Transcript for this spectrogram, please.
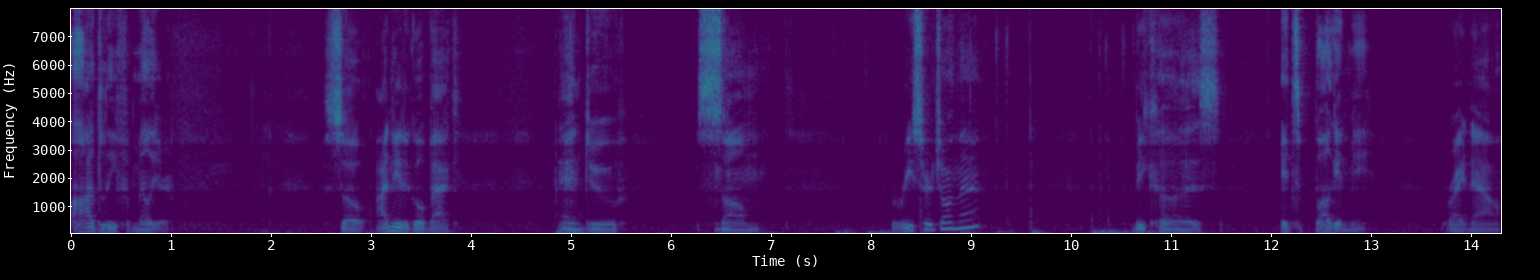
oddly familiar. So I need to go back and do some research on that because it's bugging me right now.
